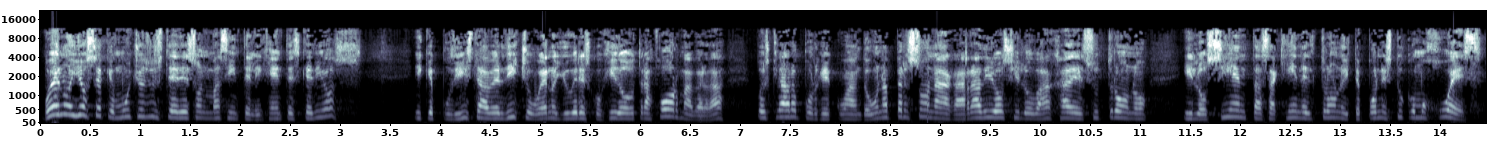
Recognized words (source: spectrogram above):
Bueno, yo sé que muchos de ustedes son más inteligentes que Dios y que pudiste haber dicho, bueno, yo hubiera escogido otra forma, ¿verdad? Pues claro, porque cuando una persona agarra a Dios y lo baja de su trono y lo sientas aquí en el trono y te pones tú como juez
